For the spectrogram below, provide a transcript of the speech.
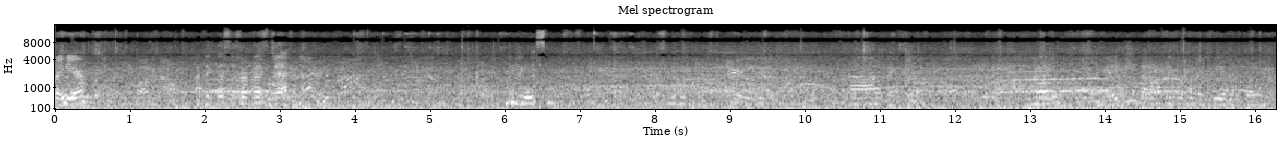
Right here? I think this is our best bet. I think this. There you go. Uh, I don't think so. Well, maybe, but I don't think we're going to be able to go.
